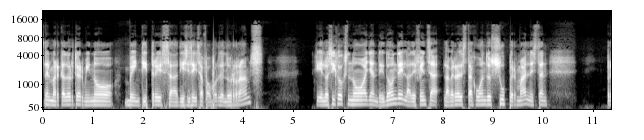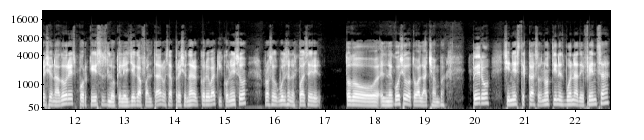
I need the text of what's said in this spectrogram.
El marcador terminó 23 a 16 a favor de los Rams que los Seahawks no hayan de dónde. La defensa, la verdad, está jugando súper mal. Necesitan presionadores porque eso es lo que les llega a faltar. O sea, presionar al coreback y con eso Russell Wilson les puede hacer todo el negocio o toda la chamba. Pero si en este caso no tienes buena defensa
